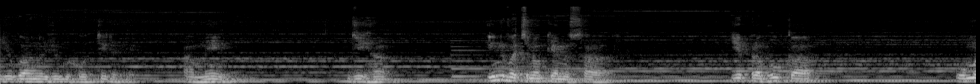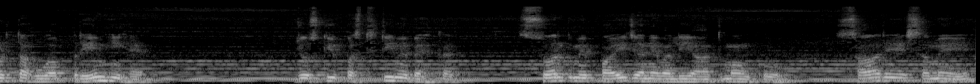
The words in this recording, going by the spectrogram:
युगानुयुग होती रहे। आमीन। जी हाँ इन वचनों के अनुसार ये प्रभु का उमड़ता हुआ प्रेम ही है, जो उसकी उपस्थिति में बहकर स्वर्ग में पाई जाने वाली आत्माओं को सारे समय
